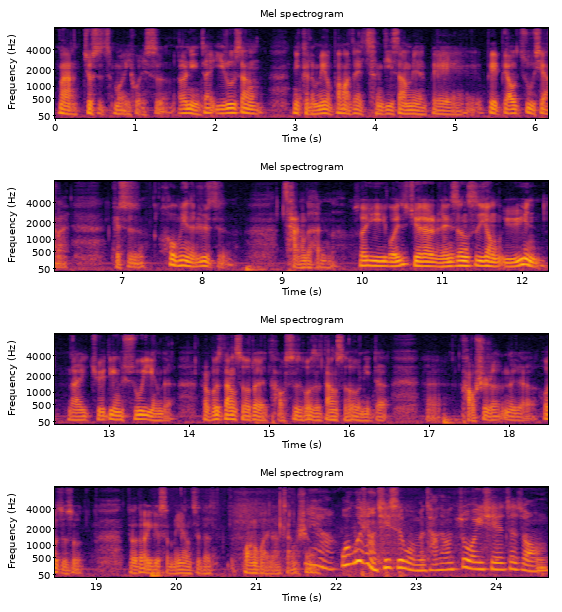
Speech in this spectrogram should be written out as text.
那就是这么一回事，而你在一路上，你可能没有办法在成绩上面被被标注下来，可是后面的日子长得很了，所以我是觉得人生是用余韵来决定输赢的，而不是当时候的考试或者当时候你的呃考试的那个，或者说。得到一个什么样子的光环啊，掌声？对啊，我我想，其实我们常常做一些这种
